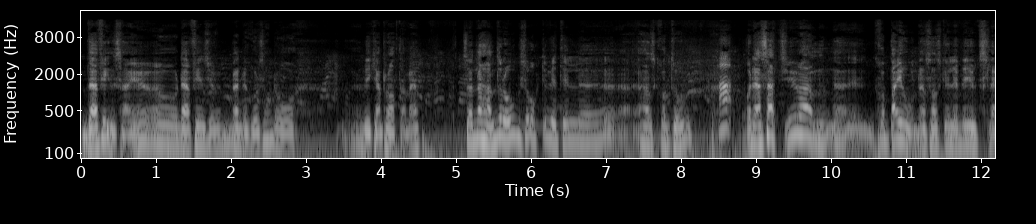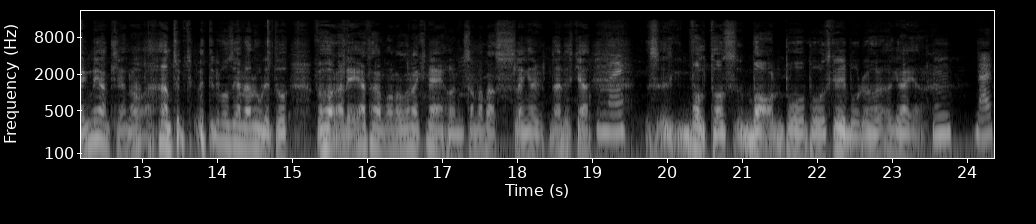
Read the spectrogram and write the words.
där finns han ju och där finns ju människor som då vi kan prata med. Så när han drog så åkte vi till eh, hans kontor. ja, Och där satt ju han, eh, kompanjonen som skulle bli utslängd egentligen. Och han tyckte inte det var så jävla roligt att få höra det. Att han var någon sån här knähund som man bara slänger ut när det ska nej, våldtas barn på, på skrivbord och, och grejer. nej.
